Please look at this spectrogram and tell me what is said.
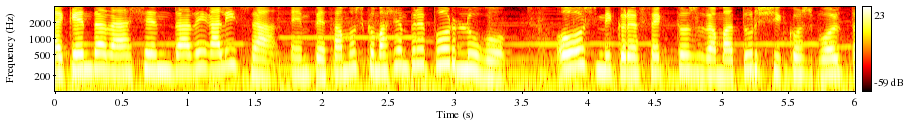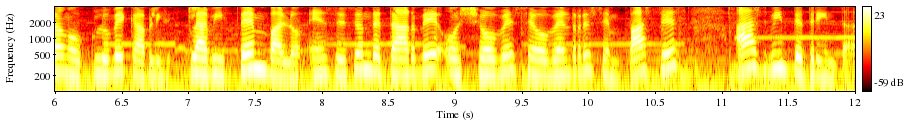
A quenda da Xenda de Galiza. Empezamos, como sempre, por Lugo. Os microefectos dramatúrxicos voltan ao Clube Clavicémbalo. En sesión de tarde, o xoves e o venres en pases ás 20.30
